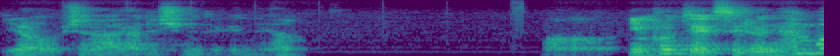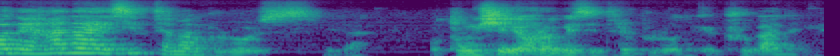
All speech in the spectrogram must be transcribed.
이런 옵션을 알아두시면 되겠네요. 어, 임포트 엑셀은 한 번에 하나의 시트만 불러올 수 있습니다. 뭐 동시에 여러 개 시트를 불러오는 게 불가능해요.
